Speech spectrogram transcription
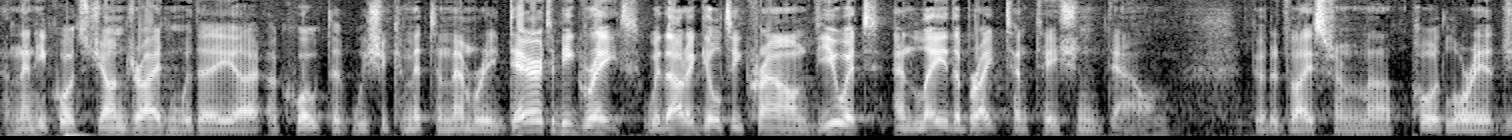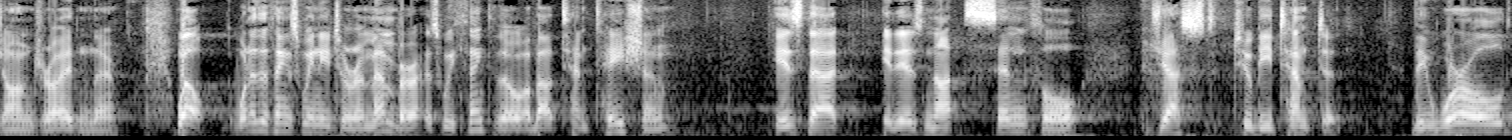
and then he quotes John Dryden with a, uh, a, quote that we should commit to memory Dare to be great without a guilty crown, view it and lay the bright temptation down. Good advice from uh, poet laureate John Dryden there. Well, one of the things we need to remember as we think, though, about temptation is that it is not sinful just to be tempted. The world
